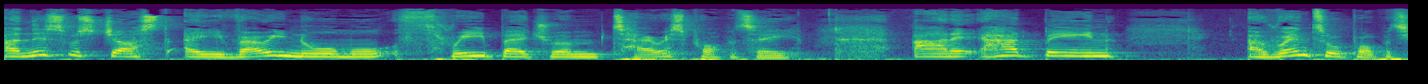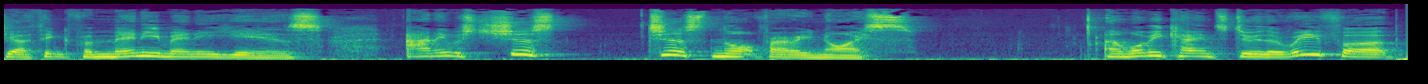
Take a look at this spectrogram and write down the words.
And this was just a very normal three bedroom terrace property. And it had been a rental property, I think, for many, many years. And it was just, just not very nice. And when we came to do the refurb,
